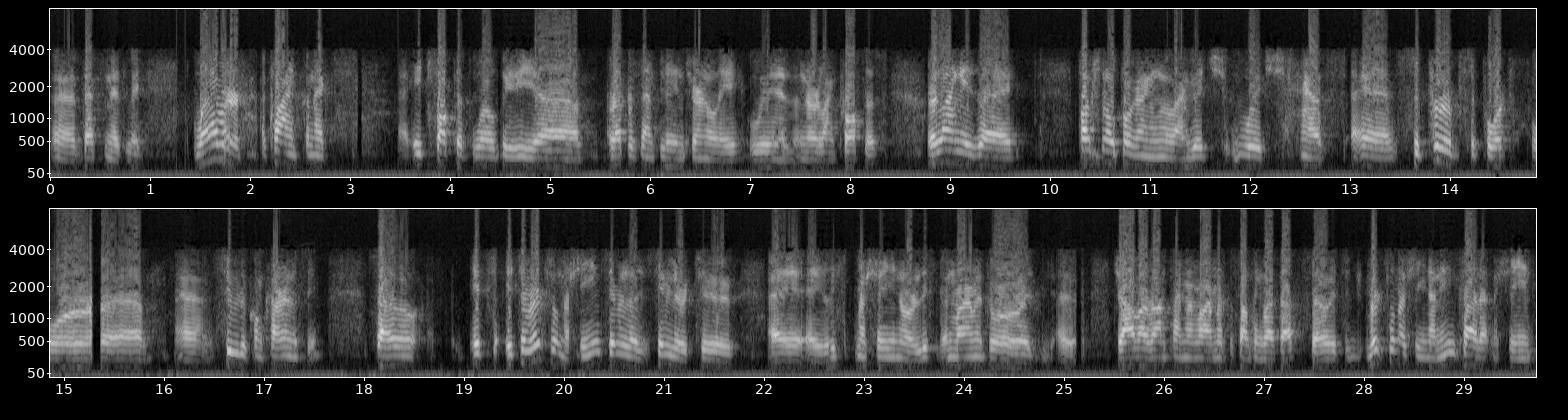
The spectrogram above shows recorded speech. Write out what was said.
uh, definitely. Whenever a client connects, uh, each socket will be uh, represented internally with an Erlang process. Erlang is a functional programming language which has superb support for uh, uh, pseudo concurrency. So it's it's a virtual machine similar similar to a, a Lisp machine or Lisp environment or a, a Java runtime environment or something like that. So it's a virtual machine, and inside that machine,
